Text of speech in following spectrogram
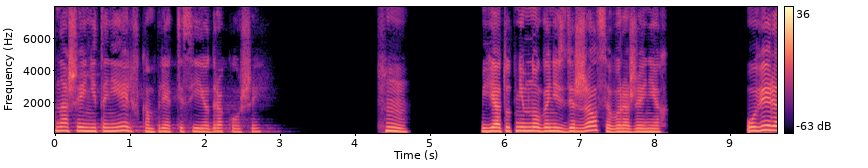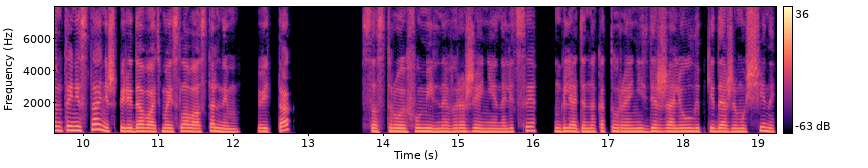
нашей Нетаниэль в комплекте с ее дракошей». «Хм, я тут немного не сдержался в выражениях. Уверен, ты не станешь передавать мои слова остальным, ведь так? Состроив умильное выражение на лице, глядя на которое не сдержали улыбки даже мужчины,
